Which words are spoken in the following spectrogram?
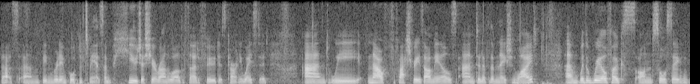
That's um, been really important to me. It's a huge issue around the world. A third of food is currently wasted. And we now flash freeze our meals and deliver them nationwide um, with a real focus on sourcing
